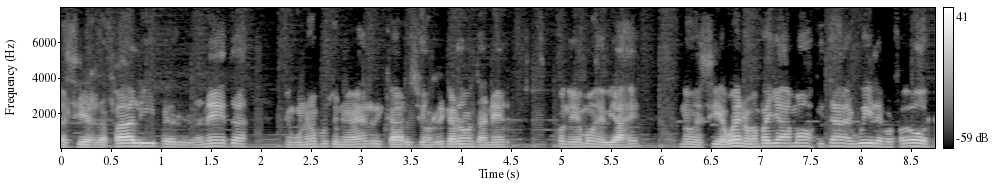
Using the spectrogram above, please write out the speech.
al Sierra Fali, Pedro Urdaneta, en unas oportunidades Ricardo, señor Ricardo Montaner, cuando íbamos de viaje, nos decía, bueno, van para allá, vamos a quitar al Willy, por favor,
